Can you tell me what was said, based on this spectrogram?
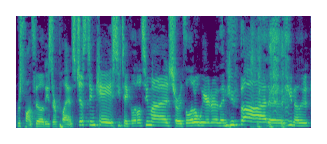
responsibilities or plans, just in case you take a little too much or it's a little weirder than you thought, or you know, there's,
